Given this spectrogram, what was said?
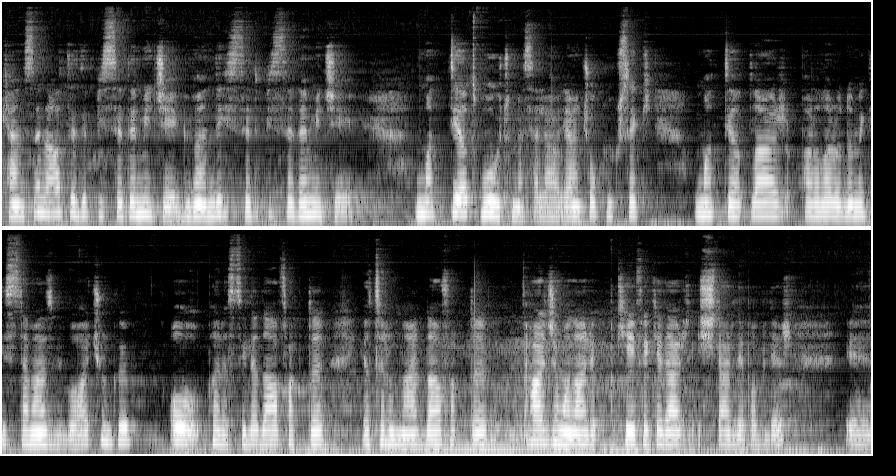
kendisini rahat edip hissedemeyeceği, güvende hissedip hissedemeyeceği, maddiyat boyutu mesela. Yani çok yüksek maddiyatlar, paralar ödemek istemez bir boğa. Çünkü o parasıyla daha farklı yatırımlar, daha farklı harcamalar, keyfe keder işler de yapabilir. E,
